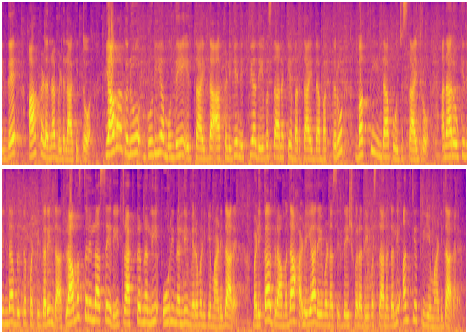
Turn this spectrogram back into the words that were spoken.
ಹಿಂದೆ ಆಕಳನ್ನ ಬಿಡಲಾಗಿತ್ತು. ಯಾವಾಗಲೂ ಗುಡಿಯ ಮುಂದೆಯೇ ಇರ್ತಾ ಇದ್ದ ಆಕಳಿಗೆ ನಿತ್ಯ ದೇವಸ್ಥಾನಕ್ಕೆ ಬರ್ತಾ ಇದ್ದ ಭಕ್ತರು ಭಕ್ತಿಯಿಂದ ಪೂಜಿಸ್ತಾ ಇದ್ರು. ಅನಾರೋಗ್ಯದಿಂದ ಮೃತಪಟ್ಟಿದ್ದರಿಂದ ಗ್ರಾಮಸ್ಥರೆಲ್ಲ ಸೇರಿ ಟ್ರ್ಯಾಕ್ಟರ್ನಲ್ಲಿ ಊರಿನಲ್ಲಿ ಮೆರವಣಿಗೆ ಮಾಡಿದ್ದಾರೆ. ಬಳಿಕ ಗ್ರಾಮದ ಹಳೆಯ ರೇವಣ ಸಿದ್ದೇಶ್ವರ ದೇವಸ್ಥಾನದಲ್ಲಿ ಅಂತ್ಯಕ್ರಿಯೆ ಮಾಡಿದ್ದಾರೆ.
